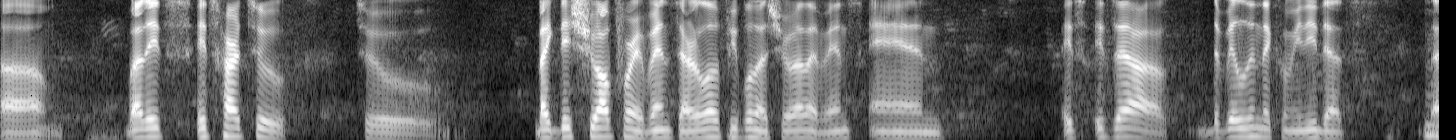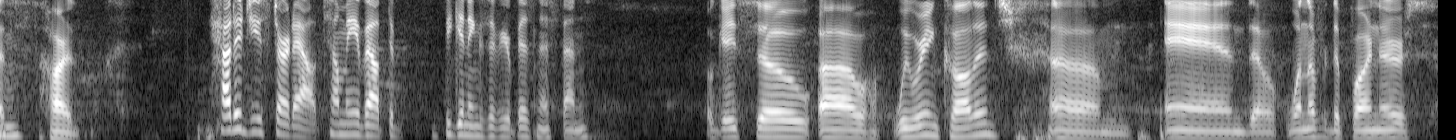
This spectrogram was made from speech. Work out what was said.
Um, but it's it's hard to to like they show up for events. There are a lot of people that show up at events, and it's it's uh, the building the community that's that's mm-hmm. hard. How did you start out? Tell me about the beginnings of your business then. Okay, so uh, we were in college, um, and uh, one of the partners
